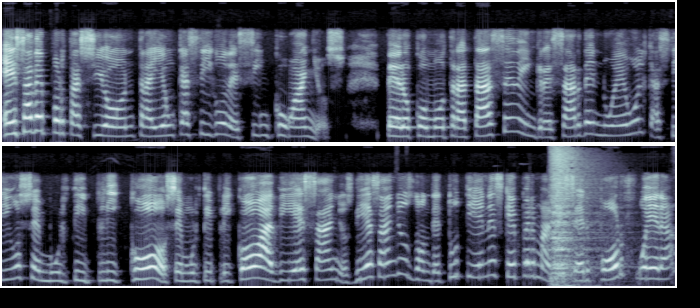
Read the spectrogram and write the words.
esa deportación traía un castigo de cinco años, pero como tratase de ingresar de nuevo, el castigo se multiplicó, se multiplicó a 10 años. 10 años donde tú tienes que permanecer por fuera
